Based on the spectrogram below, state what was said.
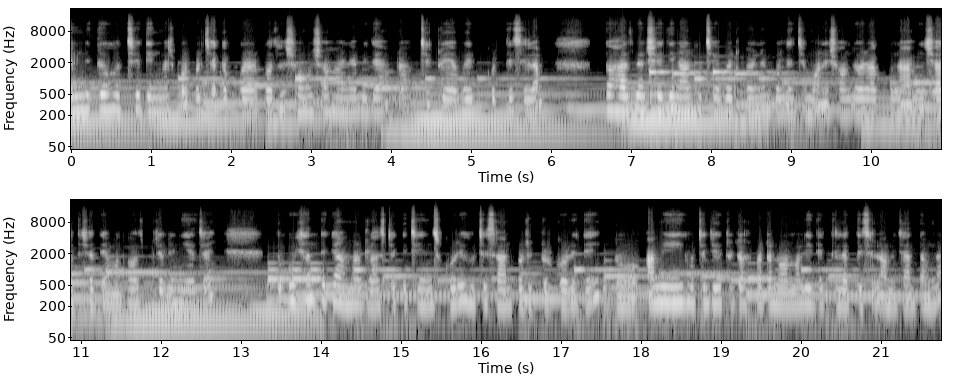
এমনিতেও হচ্ছে তিন মাস পর পর চেক আপ করার কথা, সমস্যা হয় না বিদায় আমরা হচ্ছে একটু অ্যাভয়েড করতেছিলাম। তো হাজবেন্ড সেদিন আর হচ্ছে অ্যাভয়েড করে বললেন যে, মনে সন্দেহ রাখব না, আমি সাথে সাথে আমাকে হসপিটালে নিয়ে যাই। তো ওইখান থেকে আমার গ্লাসটাকে চেঞ্জ করে হচ্ছে সান প্রোটেক্টর করে দেয় তো আমি হচ্ছে যেহেতু চশমাটা নর্মালি দেখতে লাগতেছিল, আমি জানতাম না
